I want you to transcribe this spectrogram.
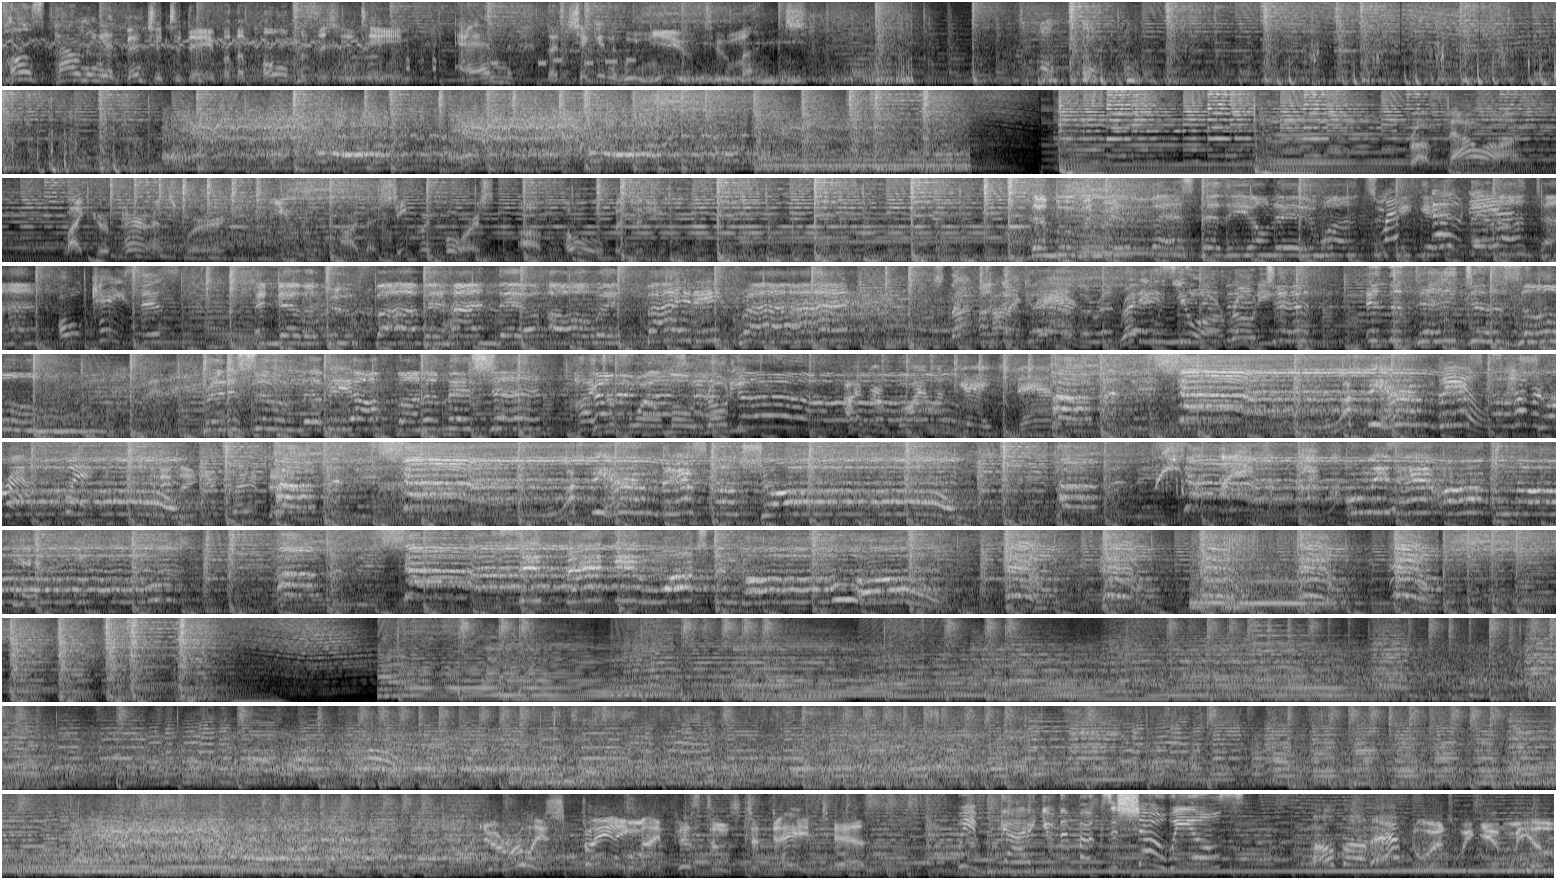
pulse-pounding adventure today for the pole position team and the chicken who knew too much. Ready when you are, Roadie. In the danger zone. Pretty soon they'll be off on a mission. Hydrofoil mode, Roadie. Hydrofoil engaged, Dan. A show, Wheels! How about afterwards we give me a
